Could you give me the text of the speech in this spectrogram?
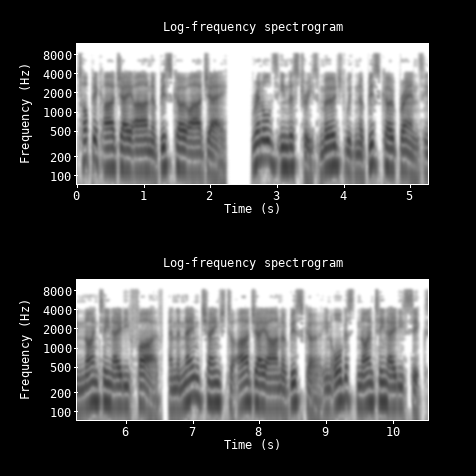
Topic RJR Nabisco RJ. Reynolds Industries merged with Nabisco Brands in 1985, and the name changed to RJR Nabisco in August 1986.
